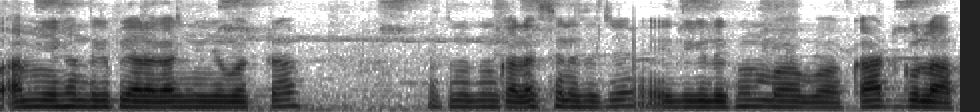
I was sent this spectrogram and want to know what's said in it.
আমি এখান থেকে পেয়ারা গাছ নিয়ে যাব একটা। নতুন নতুন কালেকশন এসেছে। এইদিকে দেখুন বা কাঠ গোলাপ।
